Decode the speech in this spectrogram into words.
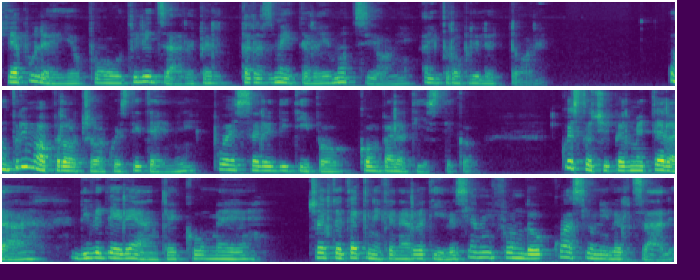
che Apuleio può utilizzare per trasmettere emozioni ai propri lettori. Un primo approccio a questi temi può essere di tipo comparatistico. Questo ci permetterà di vedere anche come certe tecniche narrative siano in fondo quasi universali,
